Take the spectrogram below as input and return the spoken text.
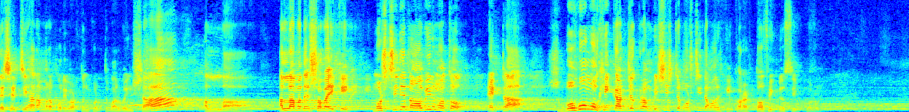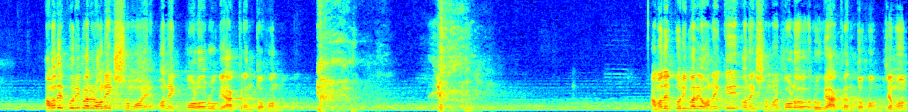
দেশের চেহারা আমরা পরিবর্তন করতে পারব ইনশা আল্লাহ আল্লাহ আমাদের সবাইকে মসজিদে নবীর মতো একটা বহুমুখী কার্যক্রম, বিশিষ্ট মসজিদ আমাদেরকে করার তফিক নসিব করুন। আমাদের পরিবারের অনেক সময় অনেক বড় রোগে আক্রান্ত হন। আমাদের পরিবারে অনেকে অনেক সময় বড় রোগে আক্রান্ত হন। যেমন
